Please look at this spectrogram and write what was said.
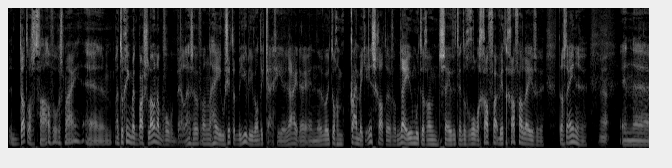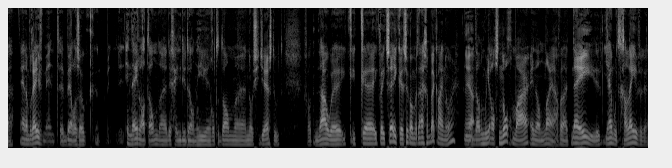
Dat was het verhaal volgens mij. En, maar toen ging ik met Barcelona bijvoorbeeld bellen. Zo van, hey, hoe zit dat bij jullie? Want ik krijg hier een rijder. En eh, wil je toch een klein beetje inschatten? Van, nee, we moeten gewoon 27 rollen gaffa, witte gaffa leveren. Dat is het enige. Ja. En, eh, en op een gegeven moment eh, bellen ze ook in Nederland dan, eh, degene die dan hier in Rotterdam uh, North Sea Jazz doet. Van, nou, ik, ik, ik weet zeker, ze komen met eigen backline hoor. Ja. En dan moet je alsnog maar, en dan, nou ja, vanuit nee, jij moet het gaan leveren.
